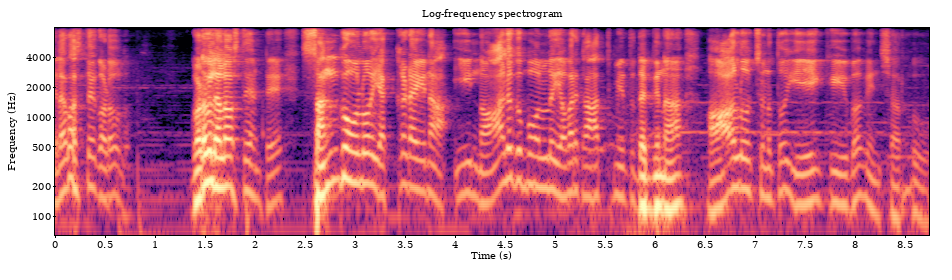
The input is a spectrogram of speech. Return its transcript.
ఇలాగొస్తాయి గొడవలు. గొడవలు ఎలా వస్తాయంటే సంఘంలో ఎక్కడైనా ఈ నాలుగు మూలలో ఎవరికి ఆత్మీయత తగ్గిన ఆలోచనతో ఏకీభవించరు.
